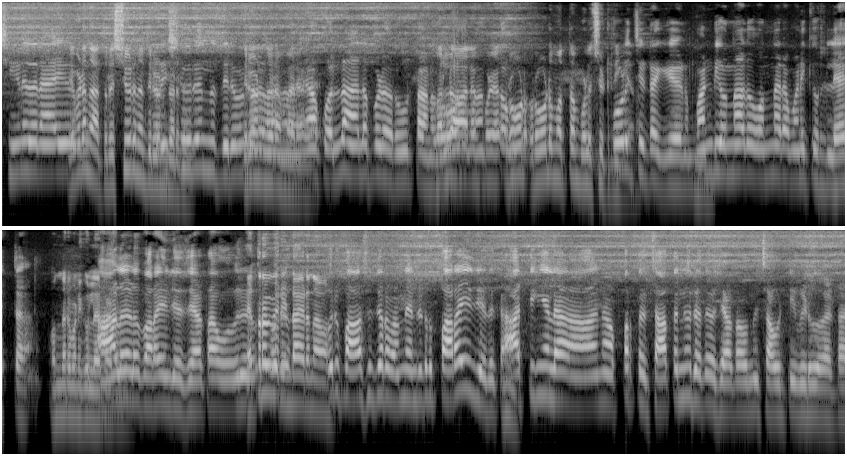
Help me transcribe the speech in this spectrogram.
ക്ഷീണിതനായി എവിടുന്നാ തൃശ്ശൂരിൽ നിന്ന് തിരുവനന്തപുരം. വരെ. കൊല്ലം ആലപ്പുഴ റൂട്ടാണ്. കൊല്ലം ആലപ്പുഴ റോഡ് റോഡ് മൊത്തം പൊളിച്ചിട്ടിരിക്കുകയാണ്. പൊളിച്ചിട്ടൊക്കെയാണ്. വണ്ടി ഒന്നാമത് ഒന്നര മണിക്കൂർ ലേറ്റാണ് ഒന്നര മണിക്കൂർ ലേറ്റാണ് ആളുകൾ പറയും ചെയ്തു ചേട്ടാ ഒരു എത്ര പേരുണ്ടായിരുന്ന? ഒരു പാസഞ്ചർ വന്ന് എന്റെ അടുത്ത് പറയും ചെയ്തു കാറ്റിങ്ങല അതിനപ്പുറത്ത് ചാത്തന്നൂർ എത്തിയോ ചേട്ടാ ഒന്ന് ചവിട്ടി വിടുക ചേട്ടാ?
